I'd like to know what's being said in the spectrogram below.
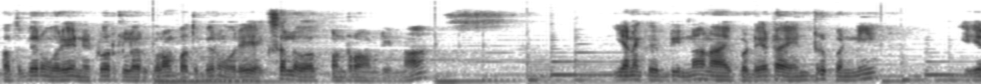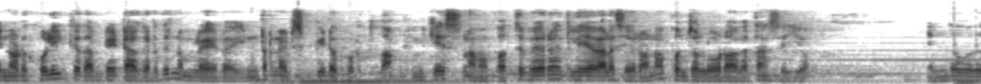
பத்து பேரும் ஒரே நெட்ஒர்க்கில் இருக்கிறோம் பத்து பேரும் ஒரே எக்ஸலில் ஒர்க் பண்ணுறோம் அப்படின்னா எனக்கு எப்படின்னா நான் இப்போ டேட்டா என்ட்ரு பண்ணி என்னோட கொலிக்கு அது அப்டேட் ஆகிறது நம்மளோட இன்டர்நெட் ஸ்பீடை பொறுத்து தான் இன்கேஸ் நம்ம பத்து பேரும் இதுலேயே வேலை செய்கிறோன்னா கொஞ்சம் லோடாக தான் செய்யும். எந்த ஒரு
